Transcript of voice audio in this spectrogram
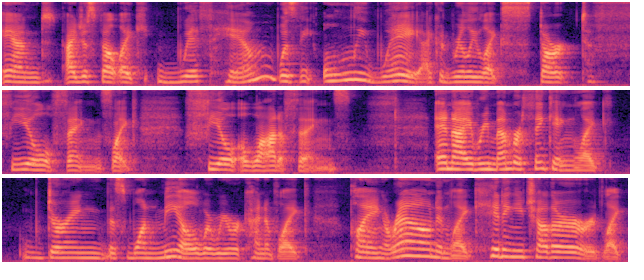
And I just felt like with him was the only way I could really like start to feel things, like feel a lot of things. And I remember thinking like during this one meal where we were kind of like playing around and like hitting each other or like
